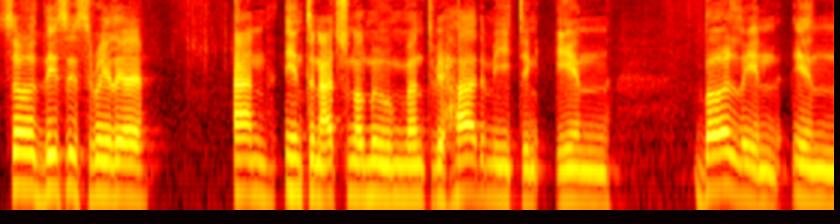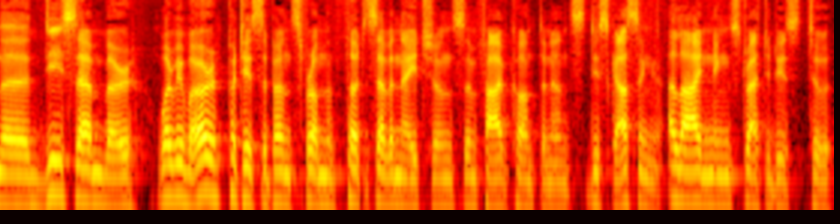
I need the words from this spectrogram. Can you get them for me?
So this is really an international movement. We had a meeting in Berlin in uh, December where we were participants from 37 nations and five continents discussing aligning strategies to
